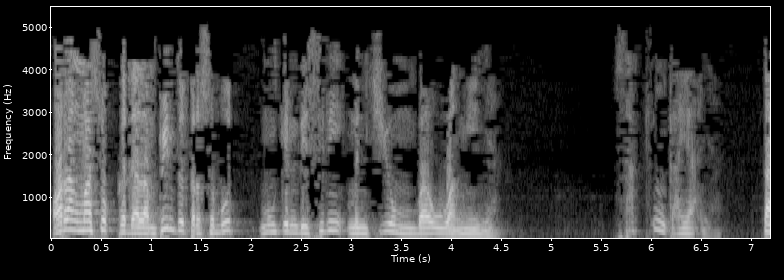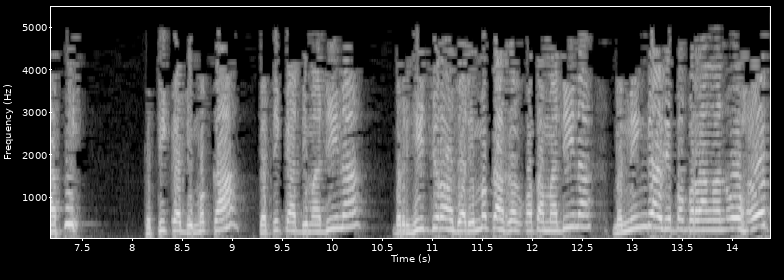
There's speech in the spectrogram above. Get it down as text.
orang masuk ke dalam pintu tersebut, mungkin di sini mencium bau wanginya. Saking kayanya. Tapi ketika di Mekah, ketika di Madinah, berhijrah dari Mekah ke kota Madinah, meninggal di peperangan Uhud,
